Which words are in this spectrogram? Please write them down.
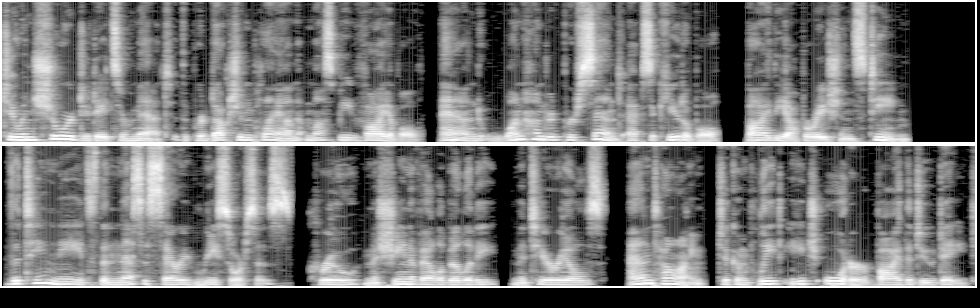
To ensure due dates are met, the production plan must be viable and 100% executable by the operations team. The team needs the necessary resources crew, machine availability, materials, and time to complete each order by the due date.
